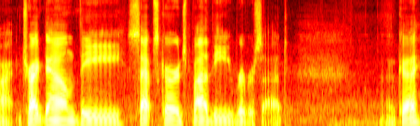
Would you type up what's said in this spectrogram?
All right, track down the Sapscourge by the riverside. Okay.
